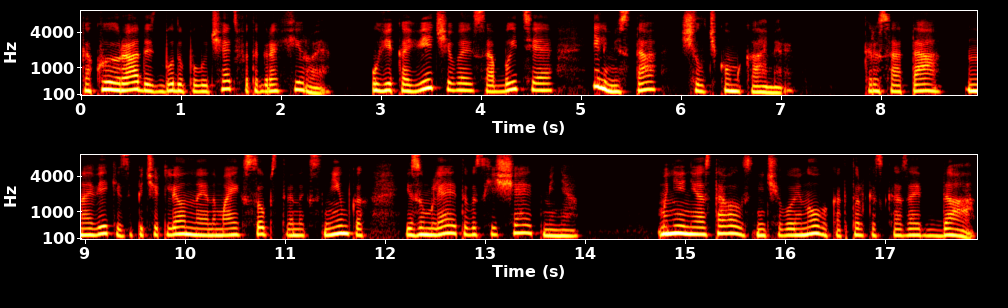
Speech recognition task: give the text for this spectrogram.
какую радость буду получать, фотографируя, увековечивая события или места щелчком камеры. Красота, навеки запечатленная на моих собственных снимках, изумляет и восхищает меня. Мне не оставалось ничего иного, как только сказать «да».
